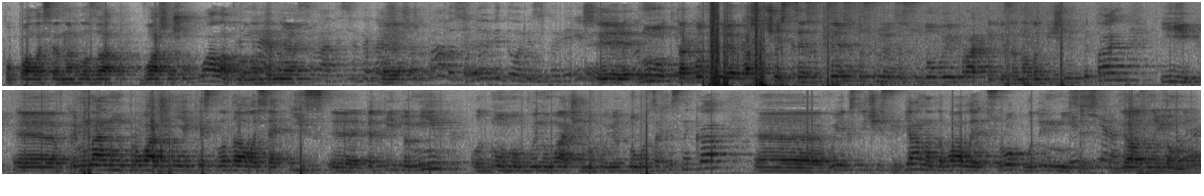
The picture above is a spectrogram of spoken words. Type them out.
попалася на глаза ваша ж ухвала про надання. треба посилатися на Е, нашу журналу, судові відомі судові. Е, Ну так, от е, ваша честь, це, це стосується судової практики з аналогічних питань. І е, в кримінальному провадженні, яке складалося із е, п'яти томів, одного обвинуваченого і одного захисника, е, ви як слідчий суддя надавали срок в один місяць ще раз для ознайомлення. повторюю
